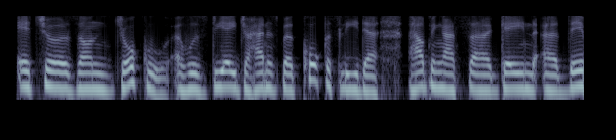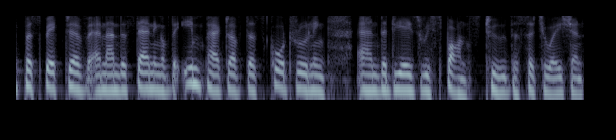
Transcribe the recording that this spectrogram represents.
Echeozonjoku, uh, who's DA Johannesburg caucus leader, helping us uh, gain uh, their perspective and understanding of the impact of this court ruling and the DA's response to the situation.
